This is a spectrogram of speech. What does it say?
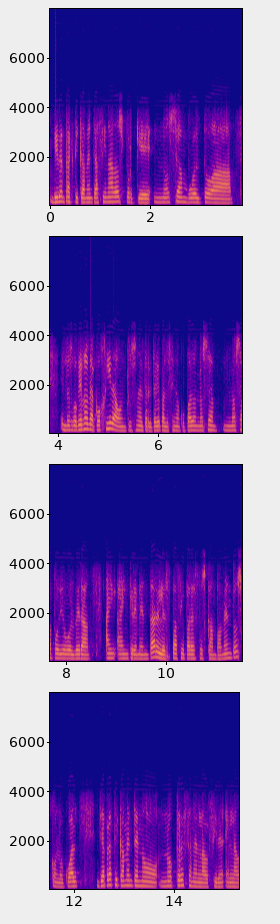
viven prácticamente hacinados porque no se han vuelto a en los gobiernos de acogida o incluso en el territorio palestino ocupado no se ha, no se ha podido volver a, a, incrementar el espacio para estos campamentos con lo cual ya prácticamente no, no crecen en la, en la,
